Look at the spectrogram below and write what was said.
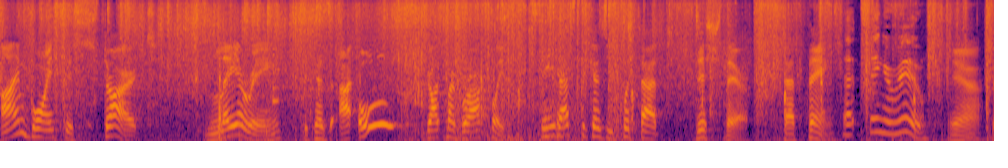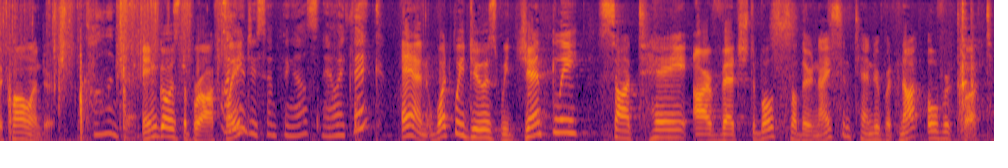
I'm going to start layering because I oh got my broccoli. See, that's because you put that dish there, that thing. That thingaroo. Yeah, the colander. Colander. In goes the broccoli. I'm going to do something else now, I think. And what we do is we gently saute our vegetables so they're nice and tender but not overcooked.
